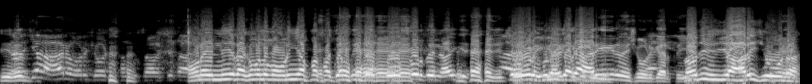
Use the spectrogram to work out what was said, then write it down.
ਹੀਰੇ ਹਜ਼ਾਰ ਹੋਰ ਛੋਟ ਸੰਧੂ ਸਾਹਿਬ ਚ ਤਾਂ ਹੁਣ ਇੰਨੀ ਰਕਮ ਲਵਾਉਣੀ ਆਪਾਂ ਸੱਜਣ ਦੀ ਤੇ 200 ਰੁਪਏ ਨਾ ਆਈਏ ਚਲੋ ਛੋਟ ਕੋਈ ਗੱਲ। ਹੀ ਕਰਤੀ ਲਓ ਜੀ ਹਜ਼ਾਰ ਹੀ ਛੋਟ ਆ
